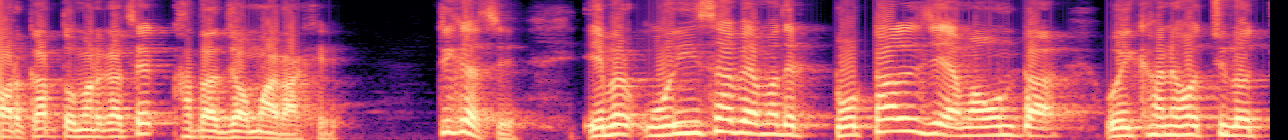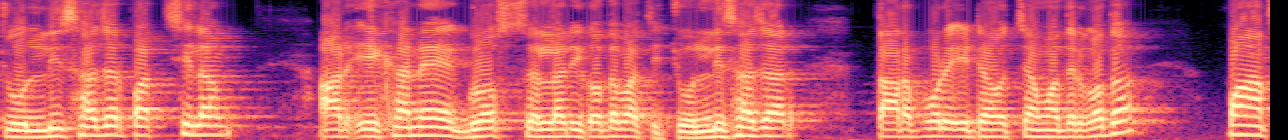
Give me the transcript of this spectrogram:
সরকার তোমার কাছে খাতা জমা রাখে। ঠিক আছে? এবার ওই হিসাবে আমাদের টোটাল যে অ্যামাউন্টটা ওইখানে হচ্ছিল চল্লিশ হাজার পাচ্ছিলাম। আর এখানে গ্রস স্যালারি কত পাচ্ছি? চল্লিশ হাজার। তারপরে এটা হচ্ছে আমাদের কত? পাঁচ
